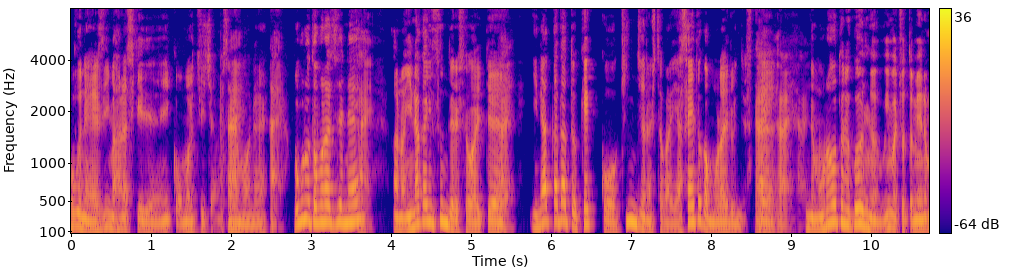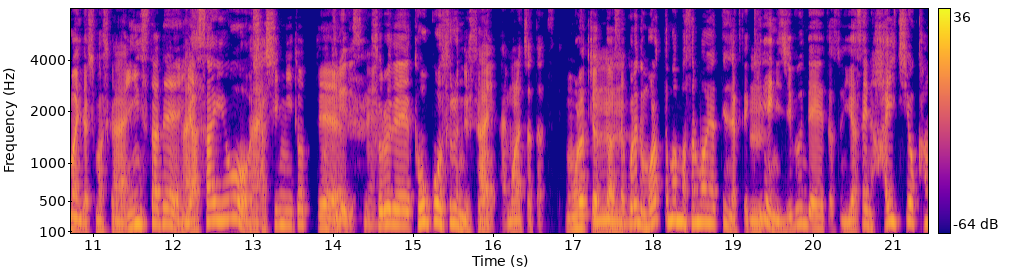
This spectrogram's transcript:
僕ね、今話聞いてね、一個思いついちゃいましたね、はいもうね。はい。僕の友達でね、はい。あの、田舎に住んでる人がいて、はい。田舎だと結構近所の人から野菜とかもらえるんですって。はい。はい。はい。で、もらうとね、こういうの、今ちょっと目の前に出しますけど、はいインスタではい野菜を写真に撮っあ綺麗て、ですね。それで投稿するんですよ。はい。はい。もらっちゃったっつって。もらっちゃったんですよ。うんこれでもらったまんまそのままやってるんじゃなくて、うん綺麗に自分でその野菜の配置を考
